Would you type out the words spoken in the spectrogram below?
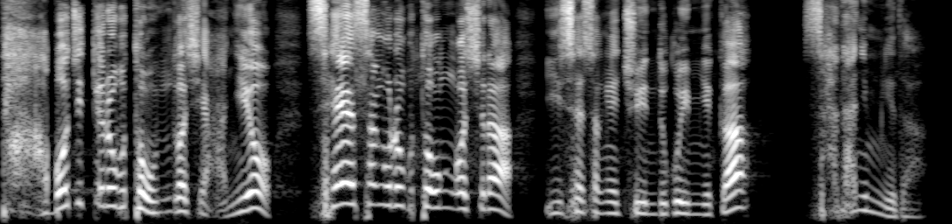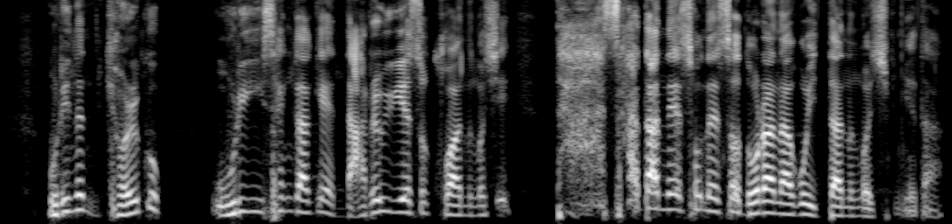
다 아버지께로부터 온 것이 아니요 세상으로부터 온 것이라 이 세상의 주인 누구입니까? 사단입니다. 우리는 결국 우리 생각에 나를 위해서 구하는 것이 다 사단의 손에서 놀아나고 있다는 것입니다.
